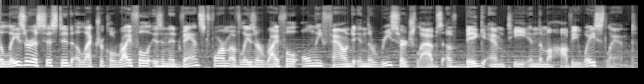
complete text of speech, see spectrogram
The laser assisted electrical rifle is an advanced form of laser rifle only found in the research labs of Big MT in the Mojave Wasteland.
